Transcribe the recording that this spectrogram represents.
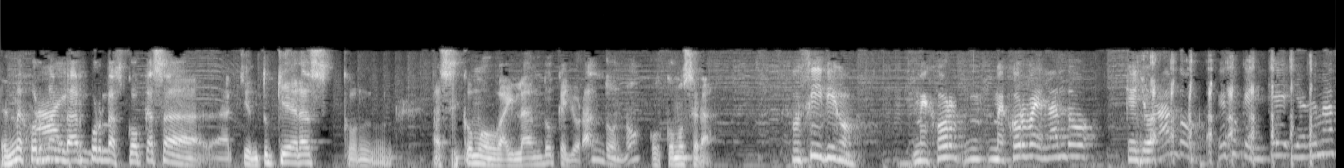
Es mejor Ay, mandar por las cocas a, a quien tú quieras con así como bailando que llorando, ¿no? ¿O cómo será? Pues sí, digo, mejor, mejor bailando que llorando. Eso que, que- y además,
